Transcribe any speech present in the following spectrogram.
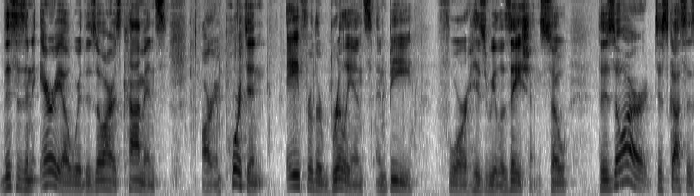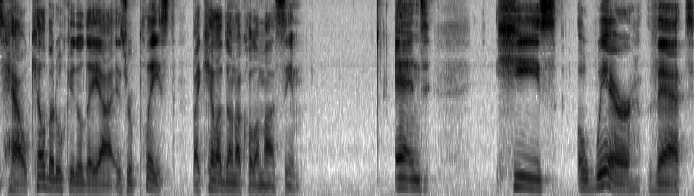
this is an area where the Zohar's comments are important. A for their brilliance and B for his realization. So the Zohar discusses how Kel Baruch Gedodeya is replaced by Kel Adona Kolamasim. And he's aware that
